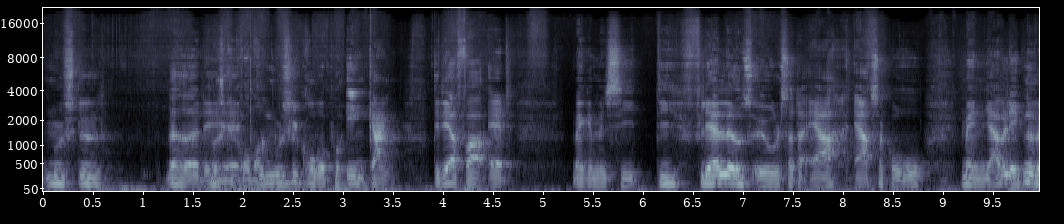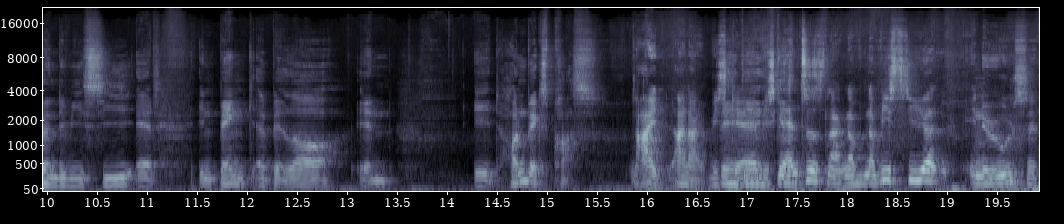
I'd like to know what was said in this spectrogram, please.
muskel, hvad hedder det, Muskelgrupper. øh, muskelgrupper på én gang. Det er derfor, at man kan man sige, de flerledsøvelser, der er, er så gode. Men jeg vil ikke nødvendigvis sige, at en bænk er bedre end et håndvægtspres. Nej, nej, nej. Vi skal, Det- det, vi skal det- altid snakke, når, når vi siger en øvelse,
